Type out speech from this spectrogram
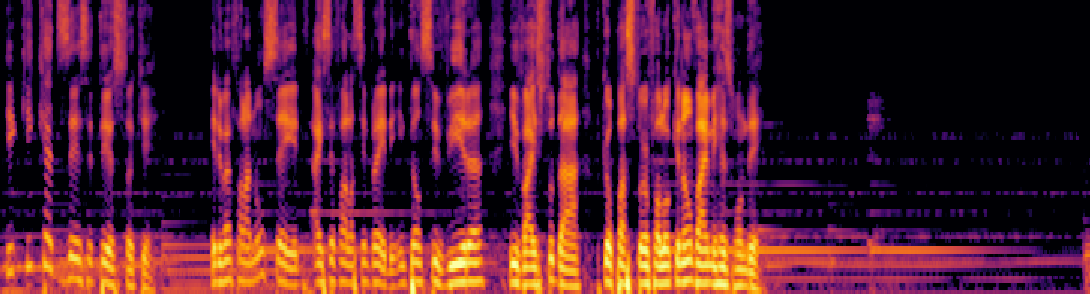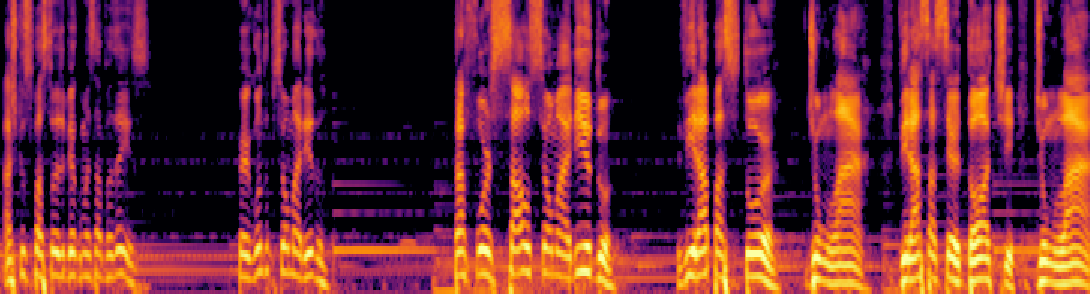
o que, que quer dizer esse texto aqui? Ele vai falar, não sei. Aí você fala assim para ele, então se vira e vai estudar, porque o pastor falou que não vai me responder. Acho que os pastores deviam começar a fazer isso. Pergunta para o seu marido para forçar o seu marido virar pastor de um lar, virar sacerdote de um lar,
